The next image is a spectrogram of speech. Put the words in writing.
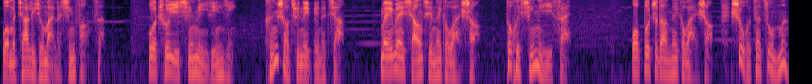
我们家里就买了新房子，我出于心理阴影。很少去那边的家，每每想起那个晚上，都会心里一塞。我不知道那个晚上是我在做梦，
